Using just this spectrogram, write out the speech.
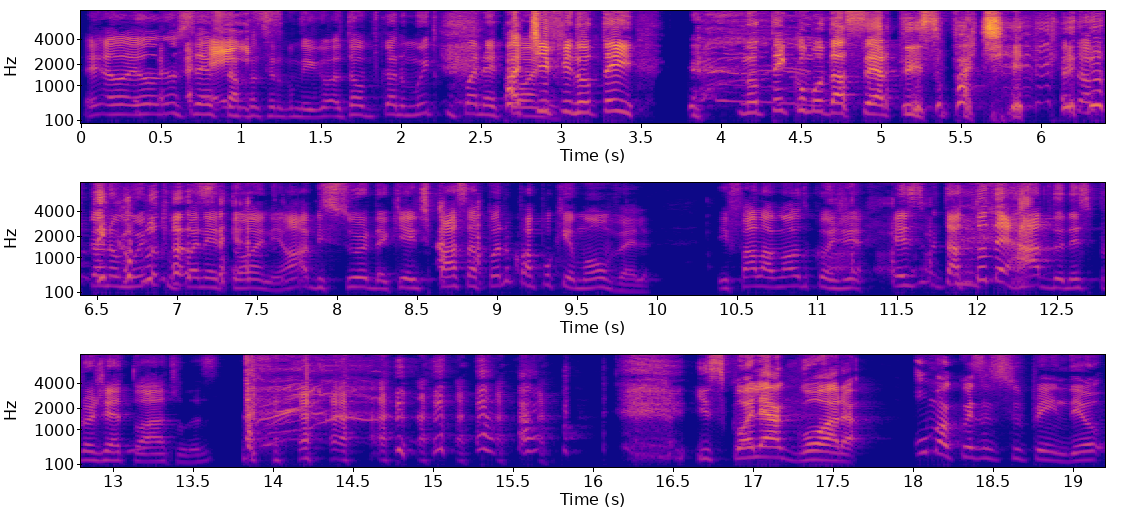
Eu, eu não sei o que tá é acontecendo comigo. Eu tô ficando muito com panetone. Patife, não tem, não tem como dar certo isso, Patife. Eu tô ficando muito com panetone. Certo. É um absurdo aqui. A gente passa pano pra Pokémon, velho. E fala mal do Kojima. Esse, tá tudo errado nesse projeto Atlas. Escolhe agora uma coisa que surpreendeu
